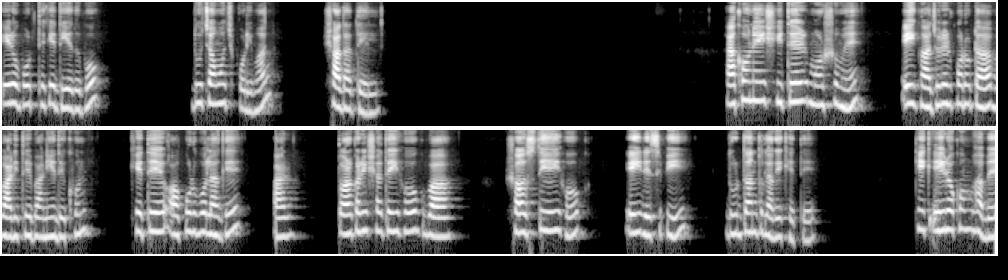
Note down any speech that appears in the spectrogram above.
এর ওপর থেকে দিয়ে দেব দু চামচ পরিমাণ সাদা তেল। এখন এই শীতের মরশুমে এই গাজরের পরোটা বাড়িতে বানিয়ে দেখুন। খেতে অপূর্ব লাগে আর তরকারির সাথেই হোক বা সস দিয়েই হোক এই রেসিপি দুর্দান্ত লাগে খেতে। ঠিক এই রকমভাবে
